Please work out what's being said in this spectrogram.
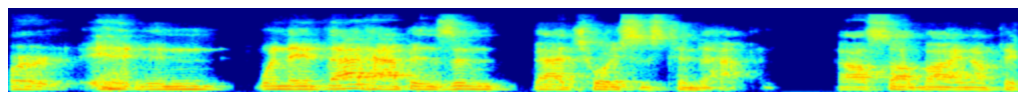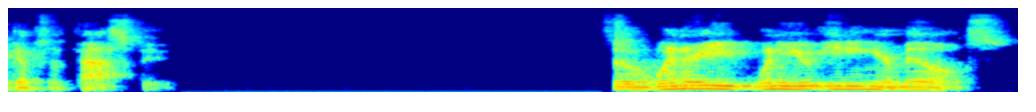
Or and when they, that happens, then bad choices tend to happen. I'll stop by and I'll pick up some fast food. So when are you when are you eating your meals?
